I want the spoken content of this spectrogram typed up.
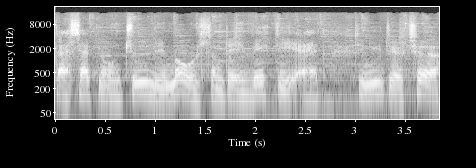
der er sat nogle tydelige mål, som det er vigtigt, at de nye direktører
